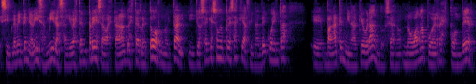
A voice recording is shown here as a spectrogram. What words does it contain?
simplemente me avisan, mira, salió esta empresa, va a estar dando este retorno y tal. Y yo sé que son empresas que a final de cuentas eh, van a terminar quebrando, o sea, no, van a poder responder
